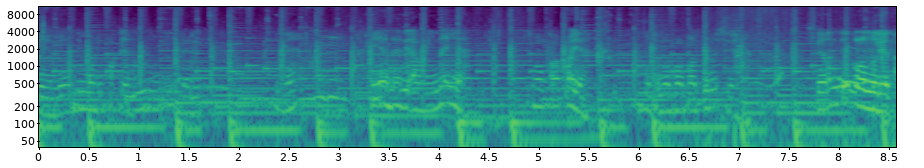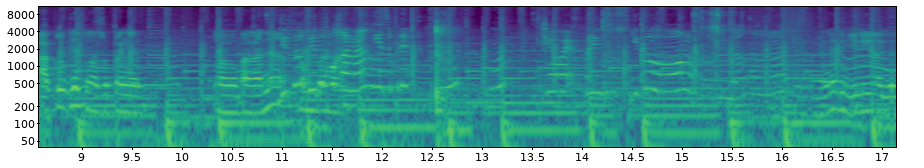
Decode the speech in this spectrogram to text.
lihat nih mau dipakai dulu nih dari ya. Iya dari Amina ya. Sama papa ya. Mau sama papa terus ya. Sekarang dia kalau ngelihat aku dia langsung pengen langsung tangannya. Dia tuh, dia tuh bukan nangis, tapi dia hmm, hmm, cewek princess gitu loh, ngeselin banget. Ini digini aja.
